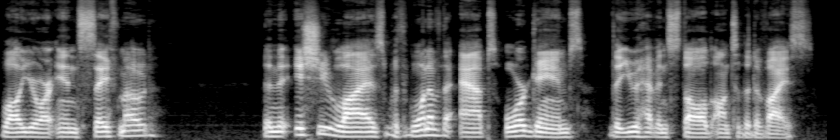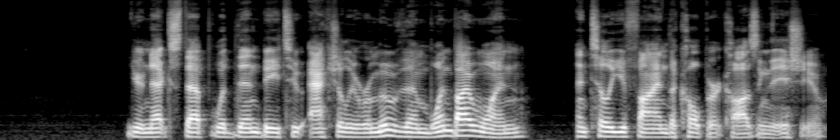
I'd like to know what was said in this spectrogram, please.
while you are in safe mode, then the issue lies with one of the apps or games that you have installed onto the device. Your next step would then be to actually remove them one by one until you find the culprit causing the issue.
